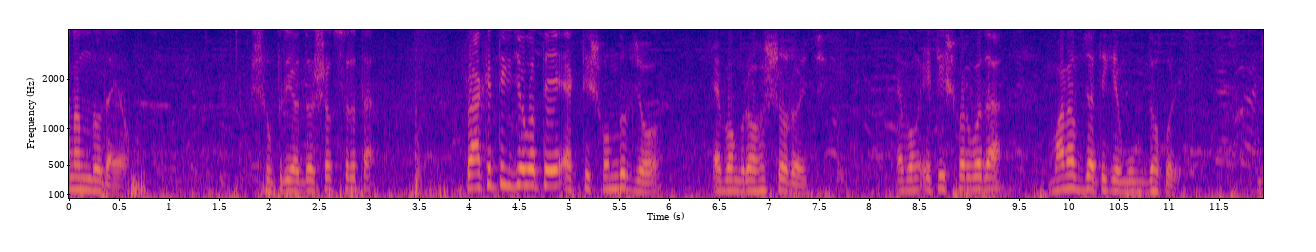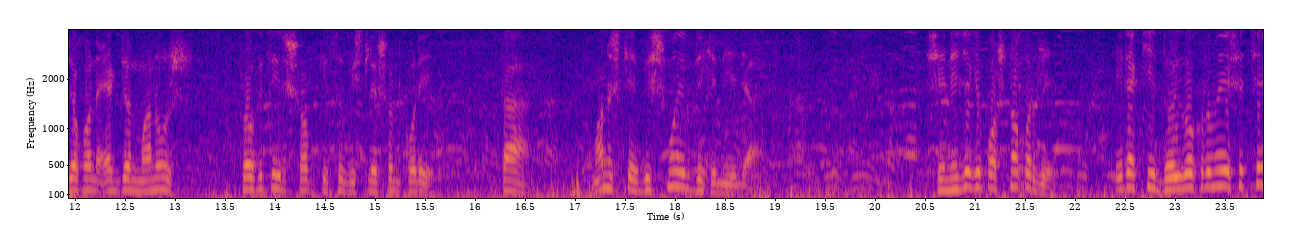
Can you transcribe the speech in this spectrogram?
আনন্দদায়ক। সুপ্রিয় দর্শক শ্রোতা, প্রাকৃতিক জগতে একটি সৌন্দর্য এবং রহস্য রয়েছে, এবং এটি সর্বদা মানবজাতিকে মুগ্ধ করে। যখন একজন মানুষ প্রকৃতির সব কিছু বিশ্লেষণ করে, তা মানুষকে বিস্ময়ের দিকে নিয়ে যায়। সে নিজেকে প্রশ্ন করবে, এটা কি দৈবক্রমে এসেছে,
